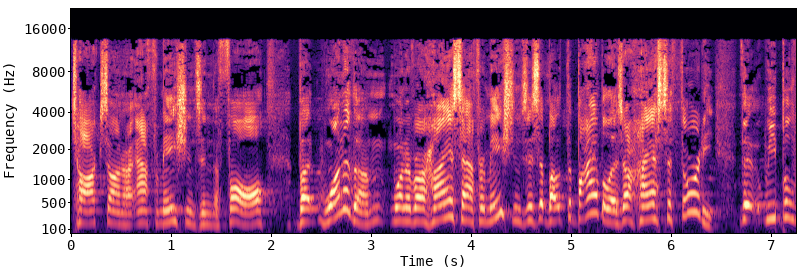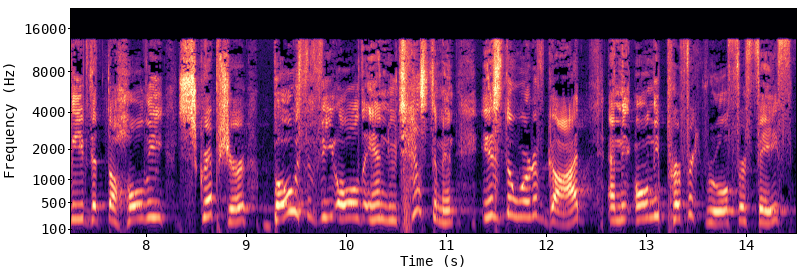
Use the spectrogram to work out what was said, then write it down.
talks on our affirmations in the fall, but one of them, one of our highest affirmations, is about the Bible as our highest authority. That we believe that the Holy Scripture, both the Old and New Testament, is the Word of God and the only perfect rule for faith,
